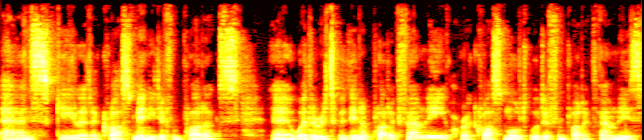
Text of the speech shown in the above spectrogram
and scale it across many different products, uh, whether it's within a product family or across multiple different product families,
